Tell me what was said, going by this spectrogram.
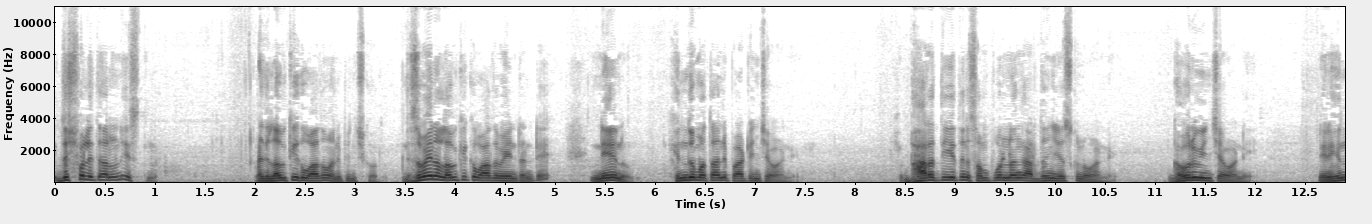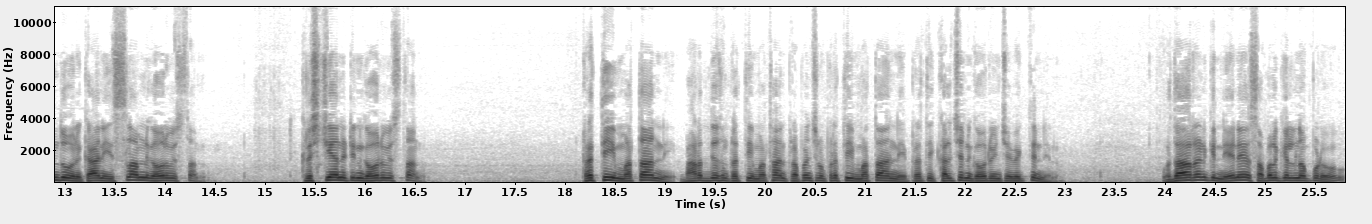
దుష్ఫలితాలను ఇస్తుంది. అది లౌకికవాదం అనిపించుకోదు. నిజమైన లౌకికవాదం ఏంటంటే నేను హిందూ మతాన్ని పాటించేవాడిని. భారతీయతను సంపూర్ణంగా అర్థం చేసుకున్నవాడిని గౌరవించేవాడిని. నేను హిందువుని కానీ ఇస్లాంని గౌరవిస్తాను. క్రిస్టియానిటీని గౌరవిస్తాను. ప్రతి మతాన్ని భారతదేశం ప్రతి మతాన్ని ప్రపంచంలో ప్రతి మతాన్ని ప్రతి కల్చర్ని గౌరవించే వ్యక్తిని నేను. ఉదాహరణకి నేనే సభలకు వెళ్ళినప్పుడు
